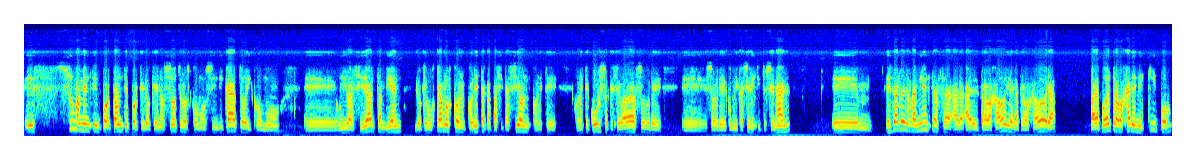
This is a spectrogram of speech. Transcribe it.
es sumamente importante porque lo que nosotros como sindicato y como eh, universidad también, lo que buscamos con, esta capacitación, con este, con este curso que se va a dar sobre, eh, sobre comunicación institucional, eh, es darle herramientas al trabajador y a la trabajadora para poder trabajar en equipo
